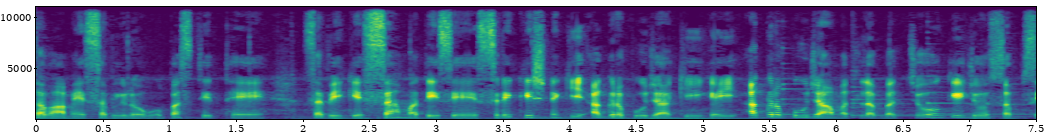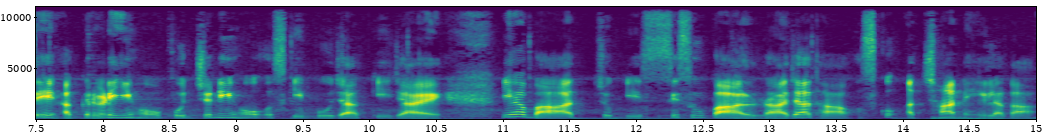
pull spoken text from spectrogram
सभा में सभी लोग उपस्थित थे। सभी के सहमति से श्री कृष्ण की अग्र पूजा की गई। अग्र पूजा मतलब बच्चों की जो सबसे अग्रणी हो, पूजनी हो, उसकी पूजा की जाए। यह बात जो कि शिशुपाल राजा था, उसको अच्छा नहीं लगा।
